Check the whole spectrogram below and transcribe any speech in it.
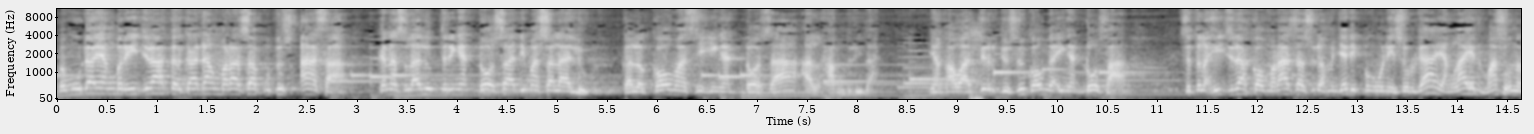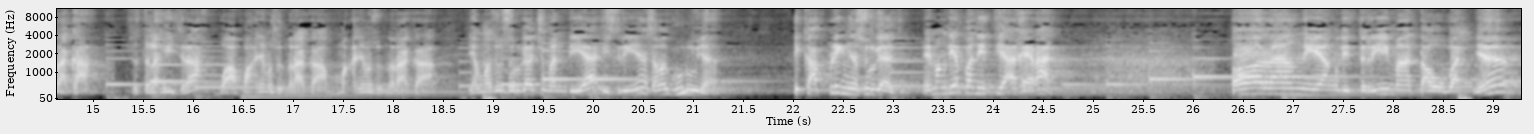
Pemuda yang berhijrah terkadang merasa putus asa karena selalu teringat dosa di masa lalu. Kalau kau masih ingat dosa, alhamdulillah. Yang khawatir justru kau nggak ingat dosa. Setelah hijrah kau merasa sudah menjadi penghuni surga, yang lain masuk neraka. Setelah hijrah, bapaknya masuk neraka, maknya masuk neraka. Yang masuk surga cuma dia, istrinya sama gurunya. Di kaplingnya surga itu. Memang dia panitia akhirat. Orang yang diterima taubatnya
